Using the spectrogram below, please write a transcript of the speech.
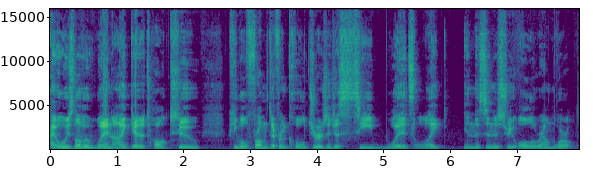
I always love it when I get to talk to people from different cultures and just see what it's like in this industry all around the world.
